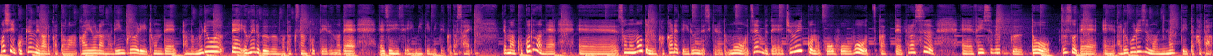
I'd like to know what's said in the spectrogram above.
もしご興味がある方は概要欄のリンクより飛んで、あの、無料で読める部分もたくさん取っているので、えー、ぜひぜひ見てみてください。で、まあ、ここではね、えー、そのノートにも書かれているんですけれども、全部で11個の方法を使って、プラス、えー、Facebook と ZOZO で、えー、アルゴリズムを担っていた方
